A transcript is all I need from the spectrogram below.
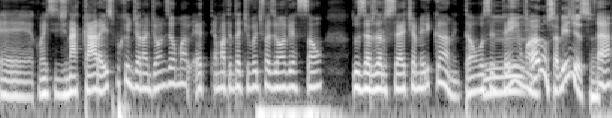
É, como é que se diz? Na cara isso, porque o Indiana Jones é uma, é, é uma tentativa de fazer uma versão do 007 americano. Então você Hum, tem Ah, eu uma. não sabia disso. É.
